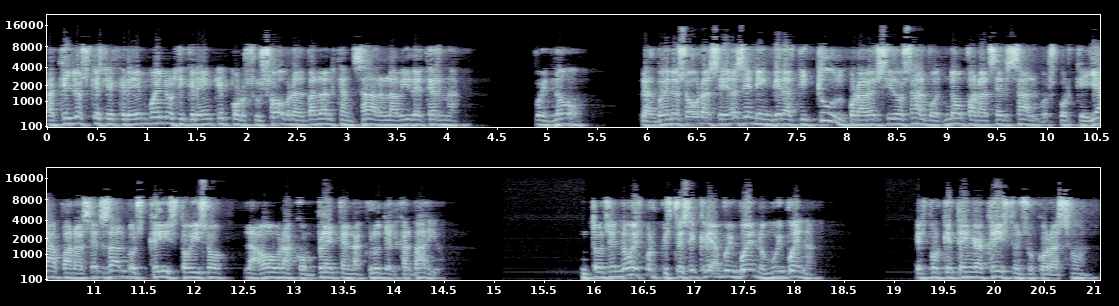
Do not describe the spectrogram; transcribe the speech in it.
Aquellos que se creen buenos y creen que por sus obras van a alcanzar la vida eterna. Pues no, las buenas obras se hacen en gratitud por haber sido salvos, no para ser salvos, porque ya para ser salvos Cristo hizo la obra completa en la cruz del Calvario. Entonces no es porque usted se crea muy bueno, muy buena, es porque tenga Cristo en su corazón,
